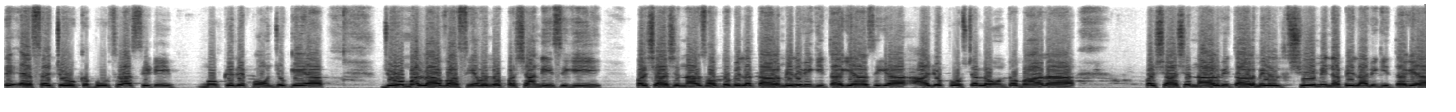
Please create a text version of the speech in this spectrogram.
ਤੇ ਐਸਐਚਓ ਕਪੂਰਥਲਾ ਸਿਟੀ ਮੌਕੇ ਤੇ ਪਹੁੰਚ ਚੁੱਕੇ ਆ। ਜੋ ਮਹੱਲਾ ਵਾਸੀਆਂ ਵੱਲੋਂ ਪਰੇਸ਼ਾਨੀ ਸੀਗੀ ਪ੍ਰਸ਼ਾਸਨ ਨਾਲ ਸਭ ਤੋਂ ਪਹਿਲਾਂ ਤਾਲਮੇਲ ਵੀ ਕੀਤਾ ਗਿਆ ਸੀਗਾ। ਆ ਜੋ ਪੋਸਟਰ ਲਾਉਣ ਤੋਂ ਬਾਅਦ ਆ ਪ੍ਰਸ਼ਾਸਨ ਨਾਲ ਵੀ ਤਾਲਮੇਲ 6 ਮਹੀਨਾ ਪਹਿਲਾਂ ਵੀ ਕੀਤਾ ਗਿਆ।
